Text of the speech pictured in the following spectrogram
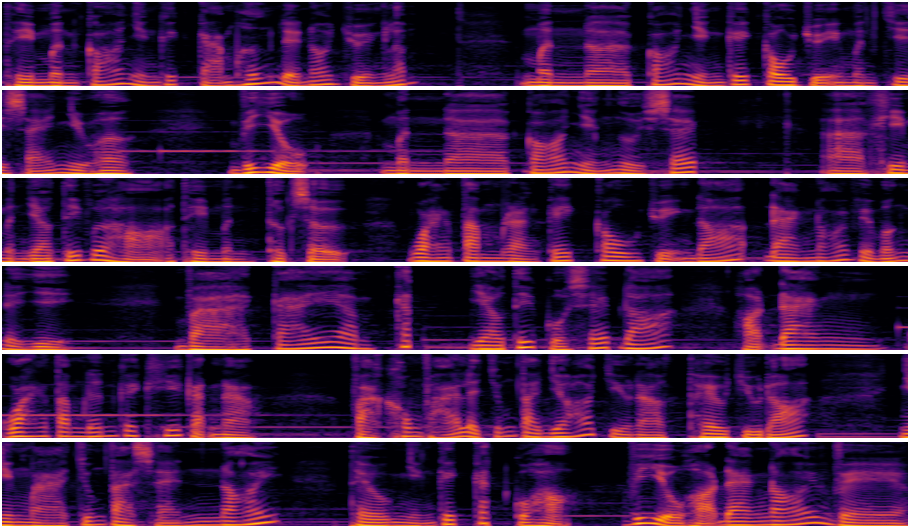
thì mình có những cái cảm hứng để nói chuyện lắm. Mình ờ, có những cái câu chuyện mình chia sẻ nhiều hơn. Ví dụ mình ờ, có những người sếp à, khi mình giao tiếp với họ thì mình thực sự quan tâm rằng cái câu chuyện đó đang nói về vấn đề gì và cái cách giao tiếp của sếp đó, họ đang quan tâm đến cái khía cạnh nào? Và không phải là chúng ta gió chiều nào theo chiều đó, nhưng mà chúng ta sẽ nói theo những cái cách của họ. Ví dụ họ đang nói về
